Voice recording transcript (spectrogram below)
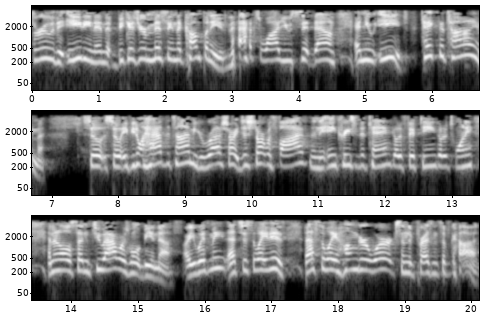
through the eating and because you're missing the company? That's why you sit down and you eat. Take the time. So, so if you don't have the time and you rush, alright, just start with five, then increase it to 10, go to 15, go to 20, and then all of a sudden two hours won't be enough. Are you with me? That's just the way it is. That's the way hunger works in the presence of God.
